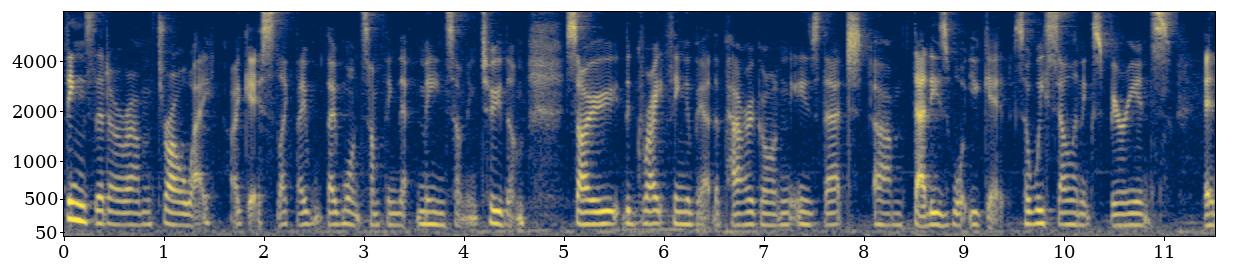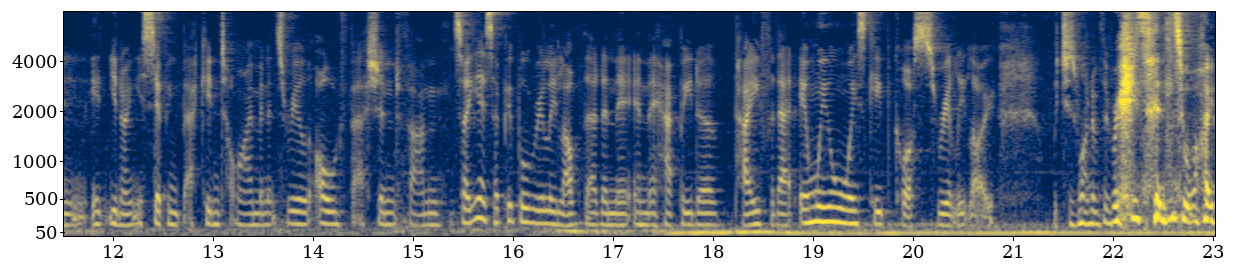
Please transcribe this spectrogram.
things that are um, throwaway, I guess. Like they, they want something that means something to them. So the great thing about the Paragon is that um, that is what you get. So we sell an experience and it, you know you're stepping back in time and it's real old fashioned fun so yeah so people really love that and they're and they're happy to pay for that and we always keep costs really low which is one of the reasons why.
